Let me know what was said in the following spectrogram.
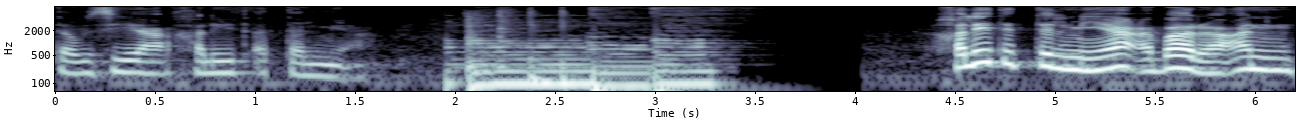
توزيع خليط التلميع. خليط التلميع عبارة عن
